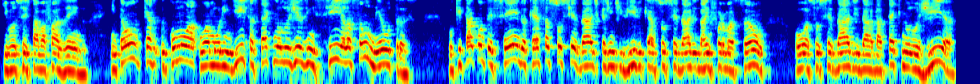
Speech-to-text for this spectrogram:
que você estava fazendo. Então, como o Amorim disse, as tecnologias em si, elas são neutras. O que está acontecendo é que essa sociedade que a gente vive, que é a sociedade da informação, ou a sociedade da, da tecnologia,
